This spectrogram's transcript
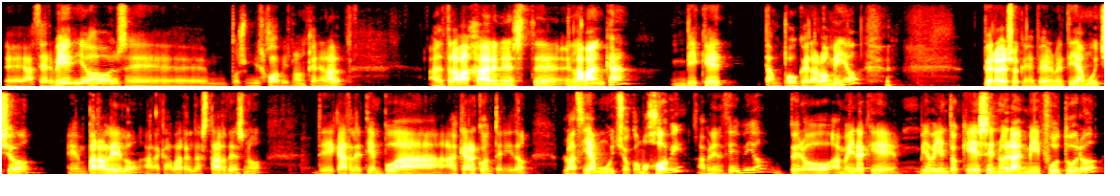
eh, hacer vídeos, eh, pues mis hobbies, ¿no? En general. Al trabajar en, este, en la banca vi que tampoco era lo mío, pero eso, que me permitía mucho, en paralelo, al acabar en las tardes, ¿no? dedicarle tiempo a, crear contenido. Lo hacía mucho como hobby al principio, pero a medida que iba viendo que ese no era mi futuro,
